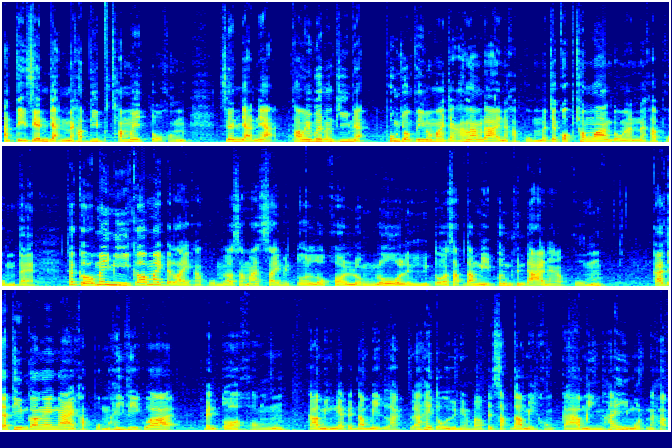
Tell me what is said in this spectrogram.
อันติเซียนหยันนะครับที่ทำให้ตัวของเซียนหยันเนี่ยทำให้เพื่อนทั้งทีมเนี่ยพุ่งโจมตีลงมาจากข้างล่างได้นะครับผมมันจะกบช่องว่างตรงนั้นนะครับผมแต่ถ้าเกิดว่าไม่มีก็ไม่เป็นไรครับผมเราสามารถใส่เป็นตัวโลคอลหลงโล่หรือตัวซับดามจเพิ่มขึ้นได้นะครับผมการจัดทีมก็ง่ายๆครับผมให้ฟิกว่า เป็นตัวของกาหมิงเนี่ยเป็นดาเมจหลัก แล้วให้ตัวอื่นเนี่ยมาเป็นซับดาเมจของกาหมิงให้หมดนะครับ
